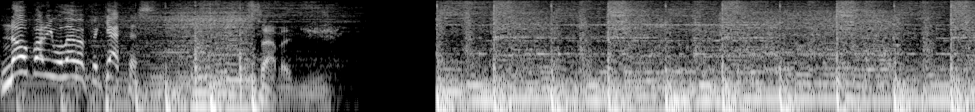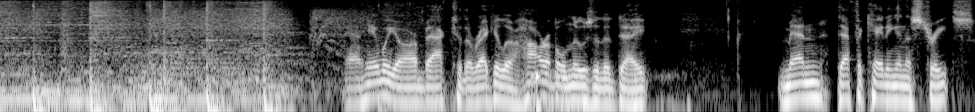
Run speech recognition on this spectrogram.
Nobody will ever forget this. Savage. And here we are back to the regular horrible news of the day. Men defecating in the streets,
